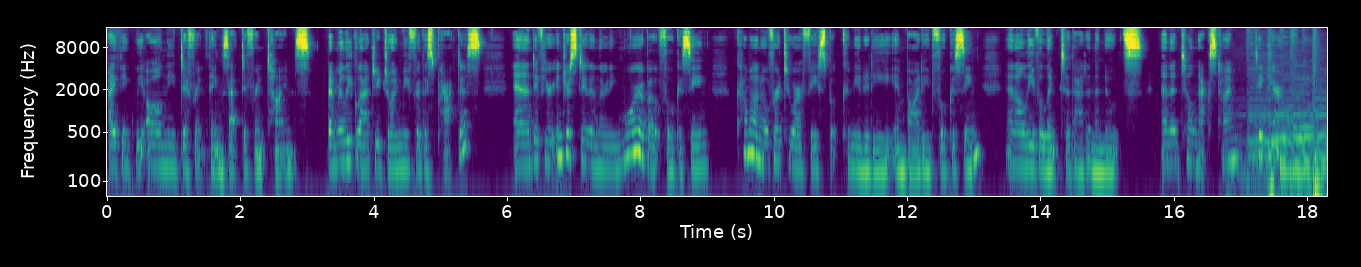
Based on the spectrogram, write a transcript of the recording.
I think we all need different things at different times. I'm really glad you joined me for this practice. And if you're interested in learning more about focusing, come on over to our Facebook community, Embodied Focusing, and I'll leave a link to that in the notes. And until next time, take care.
